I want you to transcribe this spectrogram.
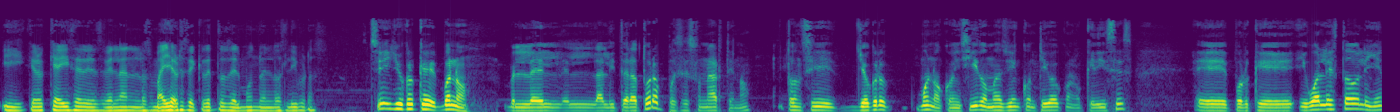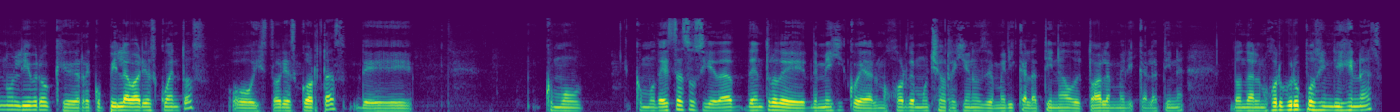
Y creo que ahí se desvelan los mayores secretos del mundo en los libros. Sí, yo creo que, bueno, la literatura pues es un arte, ¿no? Entonces yo creo, bueno, coincido más bien contigo con lo que dices, eh, porque igual he estado leyendo un libro que recopila varios cuentos o historias cortas de como como de esta sociedad dentro de, México y a lo mejor de muchas regiones de América Latina o de toda la América Latina, donde a lo mejor grupos indígenas,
